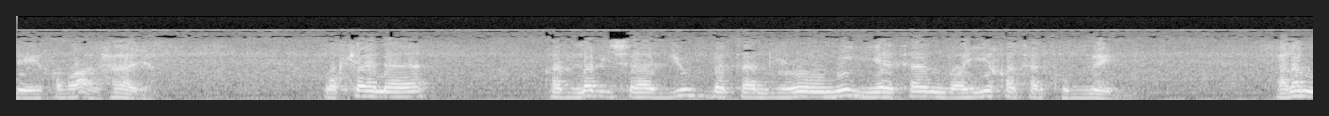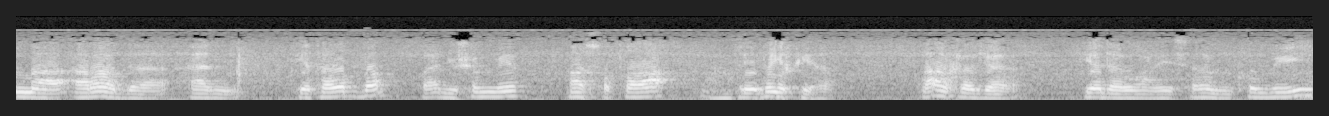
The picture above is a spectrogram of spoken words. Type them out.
لقضاء الحاجة. وكان قد لبس جبة رومية ضيقة الكمين. فلما أراد أن يتوضأ وأن يشمر ما استطاع لضيقها. فأخرج يده عليه السلام من كمه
